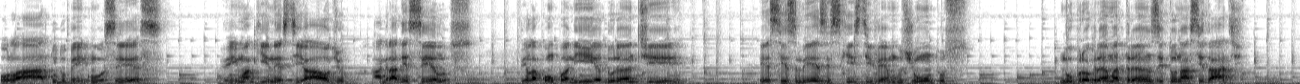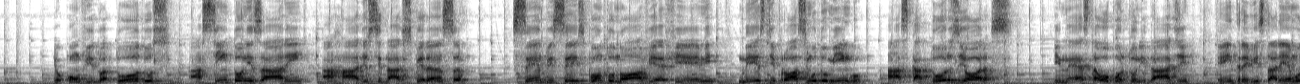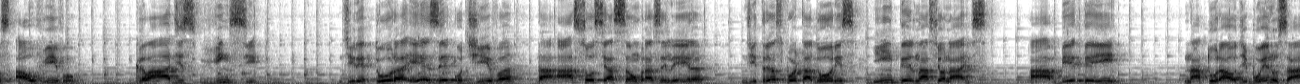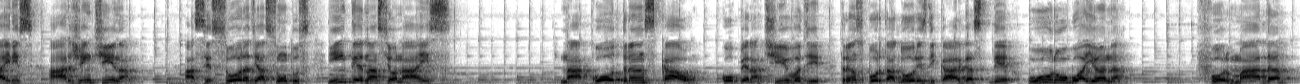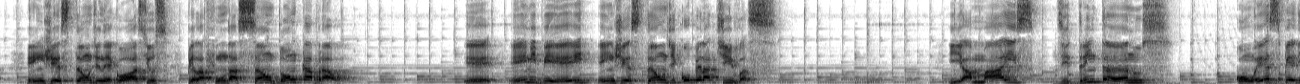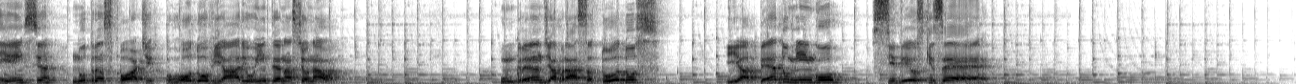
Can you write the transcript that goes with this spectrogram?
Olá, tudo bem com vocês? Venho aqui neste áudio agradecê-los pela companhia durante esses meses que estivemos juntos no programa Trânsito na Cidade. Eu convido a todos a sintonizarem a Rádio Cidade Esperança 106.9 FM neste próximo domingo, às 14 horas. E nesta oportunidade entrevistaremos ao vivo Gladys Vince, diretora executiva da Associação Brasileira de Transportadores Internacionais, ABTI, natural de Buenos Aires, Argentina, assessora de assuntos internacionais na Cotranscal, Cooperativa de Transportadores de Cargas de Uruguaiana, formada em Gestão de Negócios pela Fundação Dom Cabral e MBA em Gestão de Cooperativas. E há mais de 30 anos com experiência no transporte rodoviário internacional. Um grande abraço a todos e até domingo, se Deus quiser.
